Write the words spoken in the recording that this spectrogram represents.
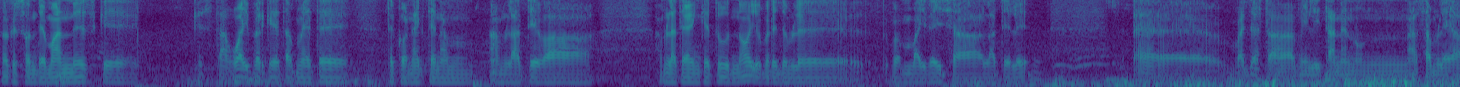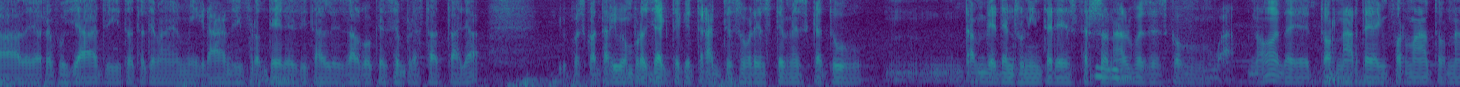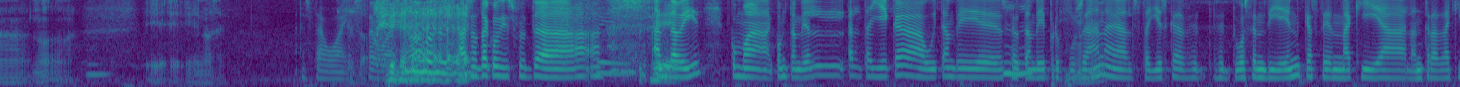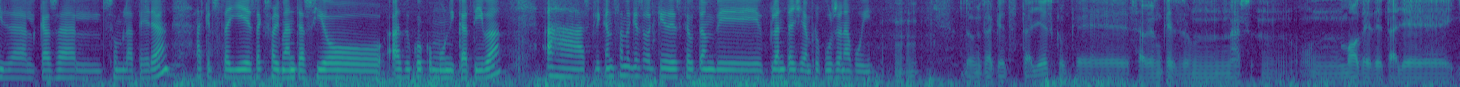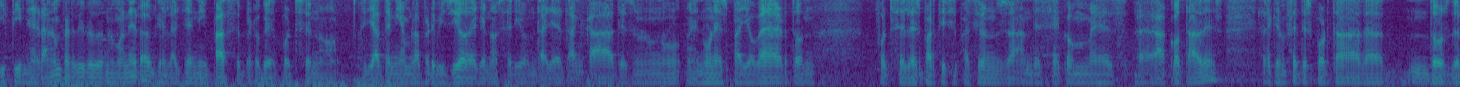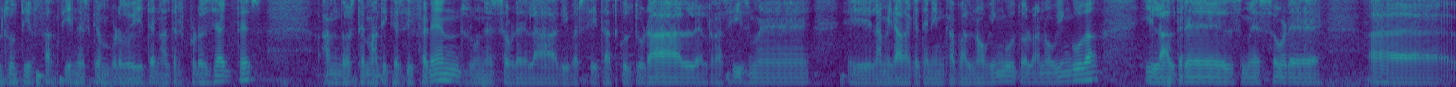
no? que són demandes que, que està guai perquè també te, te connecten amb, amb, la teva, amb la teva inquietud. No? Jo, per exemple, quan vaig deixar la tele, eh, vaig estar militant en una assemblea de refugiats i tot el tema de migrants i fronteres i tal, és algo que sempre ha estat allà pues, quan arriba un projecte que tracta sobre els temes que tu mm, també tens un interès personal, mm. pues és com, no? de tornar-te a informar, tornar, no? Mm. I, i no sé, està guai, està guai. No? Es nota que ho disfruta sí. en David, com, a, com també el, el taller que avui també esteu mm -hmm. també proposant, mm -hmm. els tallers que de fet, tu estem dient, que estem aquí a l'entrada aquí del casal Som la Pera, aquests tallers d'experimentació educocomunicativa. Uh, Explica'ns també què és el que esteu també plantejant, proposant avui. Mm -hmm. Doncs aquests tallers, com que sabem que és un, un mode de taller itinerant, per dir-ho d'una manera, que la gent hi passa però que potser no, ja teníem la previsió de que no seria un taller tancat, és en un, en un espai obert on potser les participacions han de ser com més eh, acotades. El que hem fet és portar dos dels últims fanzines que hem produït en altres projectes, amb dues temàtiques diferents, una és sobre la diversitat cultural, el racisme i la mirada que tenim cap al nouvingut o la nouvinguda, i l'altre és més sobre eh,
